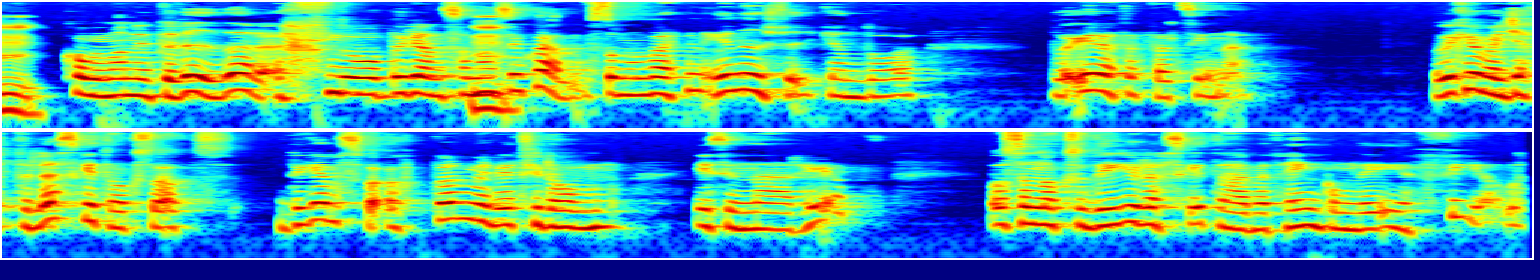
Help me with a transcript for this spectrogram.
mm. kommer man inte vidare. Då begränsar man mm. sig själv. Så om man verkligen är nyfiken då, då är det ett öppet sinne. Och det kan vara jätteläskigt också att dels vara öppen med det till dem i sin närhet. Och sen också, det är ju läskigt det här med tänk om det är fel.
